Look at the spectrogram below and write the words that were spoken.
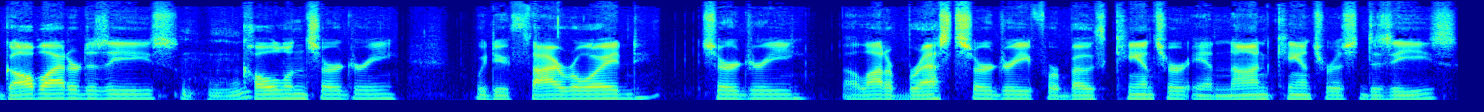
gallbladder disease, mm-hmm. colon surgery. We do thyroid surgery, a lot of breast surgery for both cancer and non cancerous disease.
